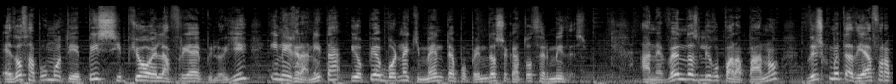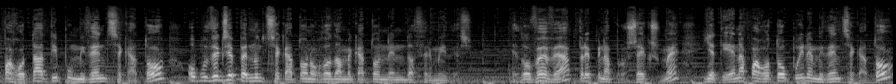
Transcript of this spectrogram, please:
εδώ θα πούμε ότι επίσης η πιο ελαφριά επιλογή είναι η γρανίτα, η οποία μπορεί να κυμαίνεται από 50-100 θερμίδες. Ανεβαίνοντας λίγο παραπάνω, βρίσκουμε τα διάφορα παγωτά τύπου 0% όπου δεν ξεπερνούν τις 180 με 190 θερμίδες. Εδώ βέβαια πρέπει να προσέξουμε γιατί ένα παγωτό που είναι 0%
